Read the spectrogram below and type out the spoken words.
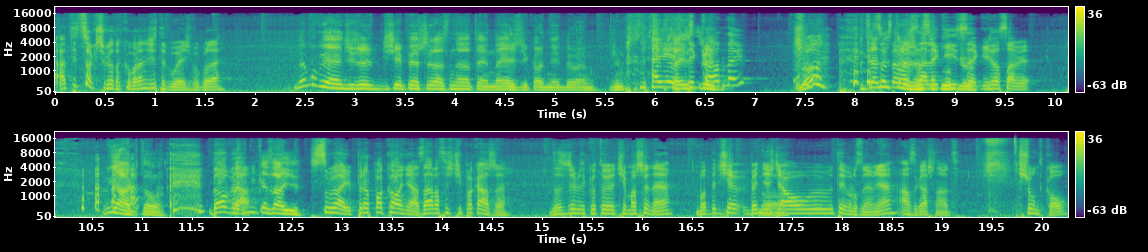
A ty co, Krzyku, tak? Gdzie ty byłeś w ogóle? No mówiłem ci, że dzisiaj pierwszy raz na ten, na jeździe konnej byłem. Na jeździe konnej? No, specjalny to strój, kupił. leginsy jakieś na sobie? No jak to? Dobra, Tak mi kazali. słuchaj, propo konia, zaraz coś ci pokażę. Zaczniemy tylko tu cię maszynę, bo ty dzisiaj będziesz No. działał tym, rozumiem, nie? A zgasz nawet. Siątką.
